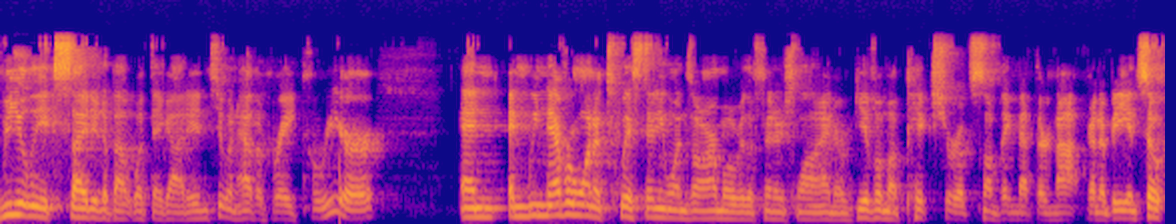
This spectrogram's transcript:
really excited about what they got into and have a great career. And and we never want to twist anyone's arm over the finish line or give them a picture of something that they're not going to be. And so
